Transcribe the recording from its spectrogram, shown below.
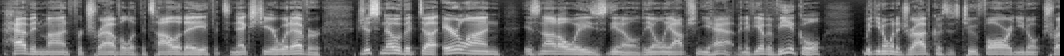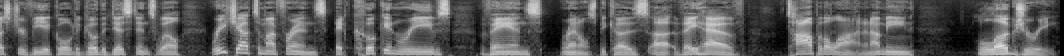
have in mind for travel, if it's holiday, if it's next year, whatever, just know that uh, airline is not always, you know, the only option you have. And if you have a vehicle, but you don't want to drive because it's too far and you don't trust your vehicle to go the distance, well, reach out to my friends at Cook and Reeves Vans Rentals because uh, they have top of the line, and I mean luxury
